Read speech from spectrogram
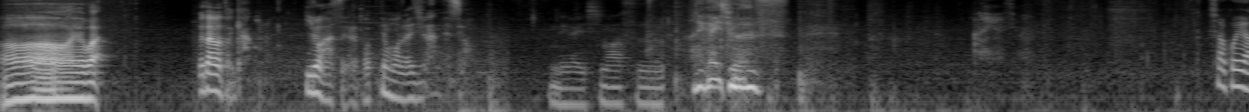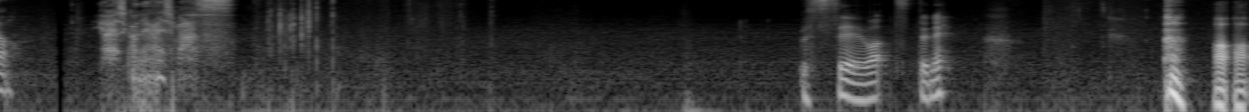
あーやばい。歌うときはこのイロハスがとっても大事なんですよ。お願いします。お願いします。小龟啊，よろしくお願いします。うっせえわつってね。ああ。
